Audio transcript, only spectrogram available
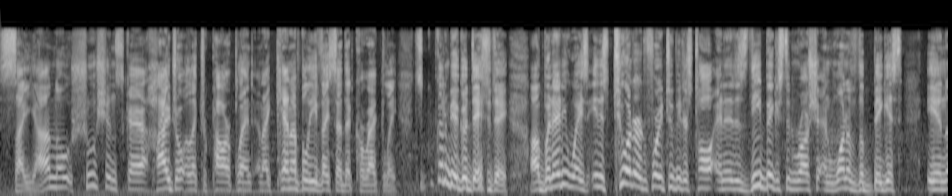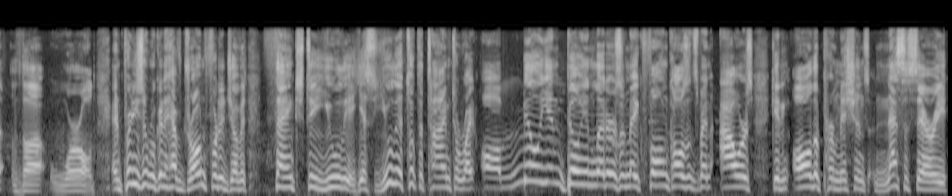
Sayano-Shushenskaya hydroelectric power plant, and I cannot believe I said that correctly. It's gonna be a good day today. Uh, but anyways, it is 242 meters tall, and it is the biggest in Russia and one of the biggest in the world. And pretty soon we're gonna have drone footage of it thanks to Yulia. Yes, Yulia took the time to write a million billion letters and make phone calls and spend hours getting all the permissions necessary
